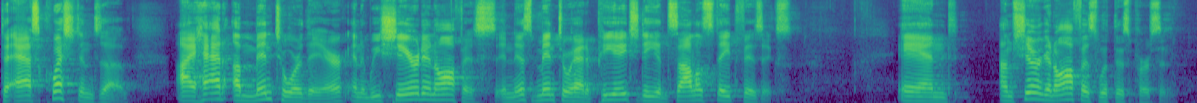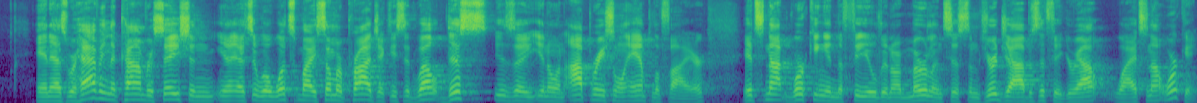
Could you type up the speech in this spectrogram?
to ask questions of. I had a mentor there, and we shared an office, and this mentor had a PhD in solid state physics. And I'm sharing an office with this person. And as we're having the conversation, you know, I said, well, what's my summer project? He said, well, this is a, you know, an operational amplifier. It's not working in the field in our Merlin systems. Your job is to figure out why it's not working.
